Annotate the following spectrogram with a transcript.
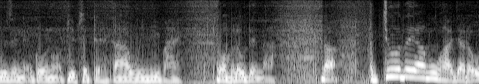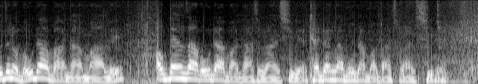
ဥစဉ်တွေအကုန်လုံးအပြစ်ဖြစ်တယ်ဒါကဝင်းကြီးပိုင်းတော့မလုပ်တင်တာနောက်အကျိုးတရားမှုဟာကြတော့ဦးဇင်းတို့ဗုဒ္ဓဘာသာမှာလေအောက်တန်းစားဗုဒ္ဓဘာသာဆိုတာရှိတယ်အထက်တန်းစားဗုဒ္ဓဘာသာဆိုတာရှိတယ်အ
